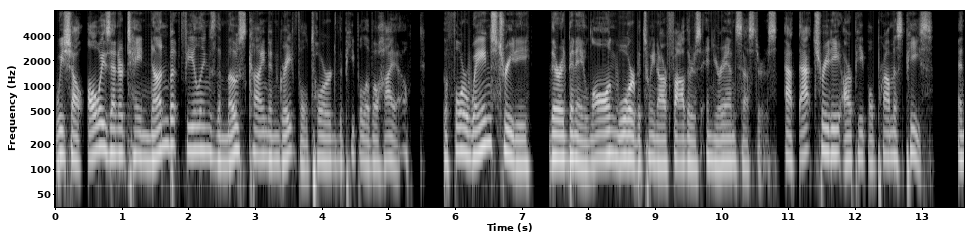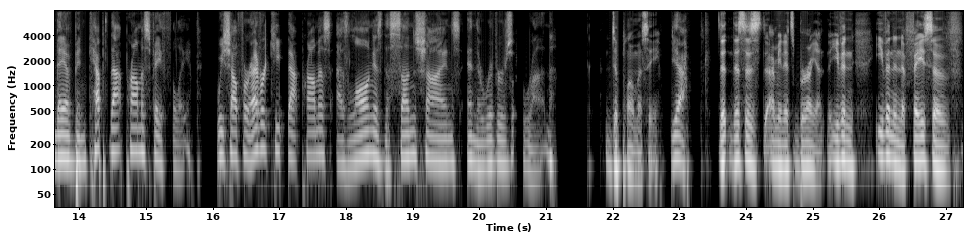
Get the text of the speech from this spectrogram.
we shall always entertain none but feelings the most kind and grateful toward the people of Ohio. Before Wayne's treaty, there had been a long war between our fathers and your ancestors. At that treaty, our people promised peace, and they have been kept that promise faithfully. We shall forever keep that promise as long as the sun shines and the rivers run. Diplomacy. Yeah, Th- This is, I mean, it's brilliant. Even even in the face of,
